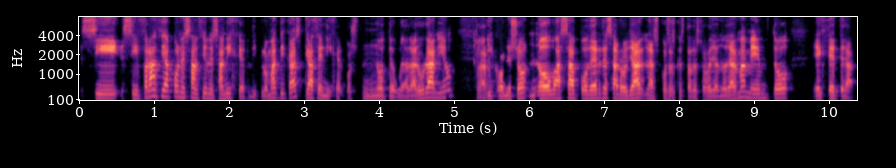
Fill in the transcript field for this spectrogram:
si, si, Francia pone sanciones a Níger diplomáticas, ¿qué hace Níger? Pues no te voy a dar uranio y con eso no vas a poder desarrollar las cosas que está desarrollando de armamento, etcétera.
